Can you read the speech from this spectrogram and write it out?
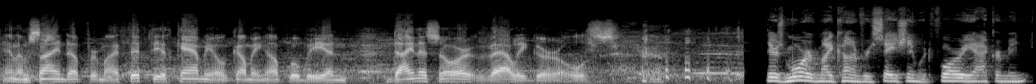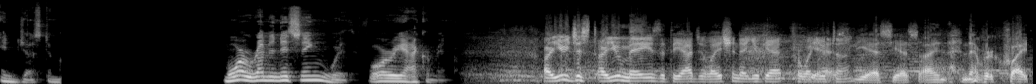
And I'm signed up for my 50th cameo coming up, will be in Dinosaur Valley Girls. There's more of my conversation with Forry Ackerman in just a moment. More reminiscing with Forry Ackerman. Are you just are you amazed at the adulation that you get for what yes, you've done? Yes, yes. I never quite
